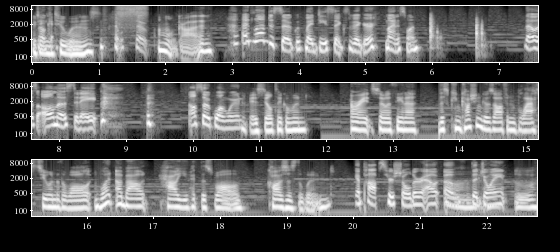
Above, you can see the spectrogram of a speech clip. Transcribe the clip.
You're taking Okay. two wounds. That was so. Oh, God. I'd love to soak with my d6 vigor. Minus one. That was almost an eight. I'll soak one wound. Okay, so you'll take a wound. All right, so Athena, this concussion goes off and blasts you into the wall. What about how you hit this wall causes the wound? It pops her shoulder out of Oh, the joint. Ooh.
